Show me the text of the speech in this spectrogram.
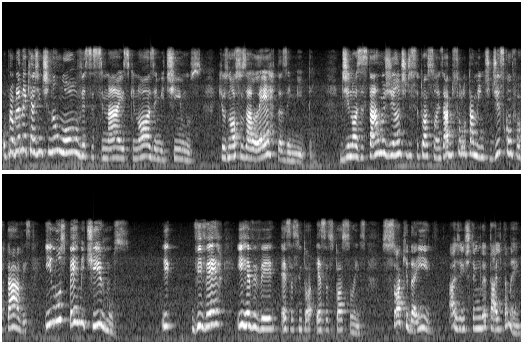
O problema é que a gente não ouve esses sinais que nós emitimos que os nossos alertas emitem, de nós estarmos diante de situações absolutamente desconfortáveis e nos permitirmos e viver e reviver essas, essas situações. Só que daí a gente tem um detalhe também.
